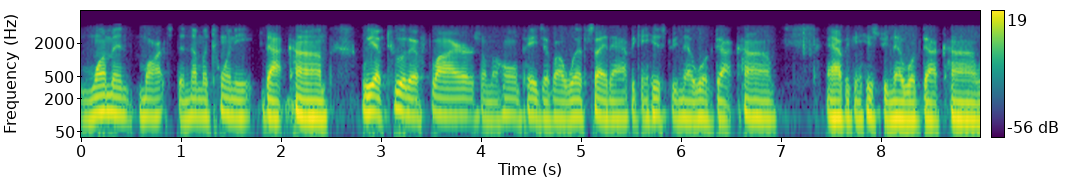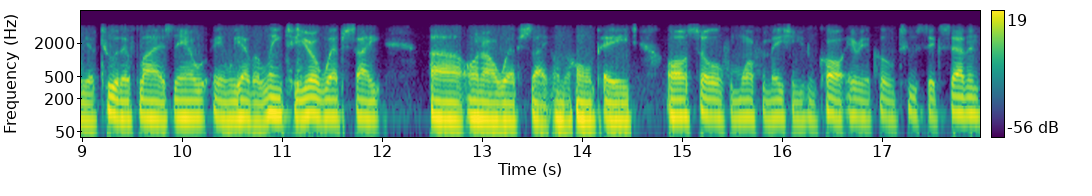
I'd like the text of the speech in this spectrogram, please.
Woman March, the number 20.com. We have two of their flyers on the homepage of our website, AfricanHistoryNetwork.com. AfricanHistoryNetwork.com. We have two of their flyers there, and we have a link to your website uh, on our website on the homepage. Also, for more information, you can call area code 267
